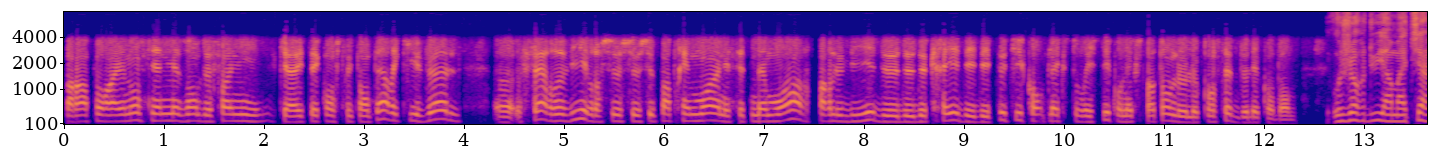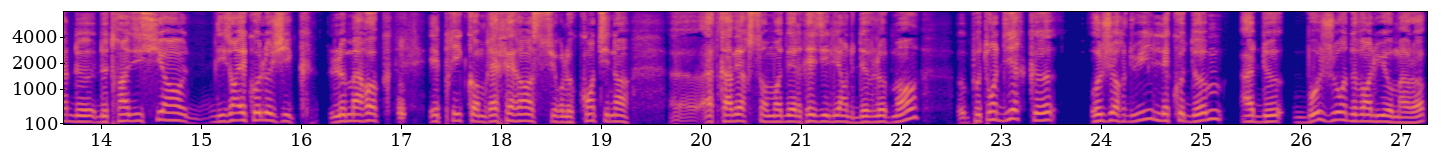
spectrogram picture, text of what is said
par rapport à une ancienne maison de famille qui a été construite en terre et qui veulent euh, faire revivre ce, ce, ce, patrimoine et cette mémoire par le biais de, de, de créer des, des, petits complexes touristiques en exploitant le, le concept de l'écodome. Aujourd'hui, en matière de, de, transition, disons écologique, le Maroc est pris comme référence sur le continent euh, à travers son modèle résilient de développement. Peut-on dire que Aujourd'hui, l'écodome a de beaux jours devant lui au Maroc.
